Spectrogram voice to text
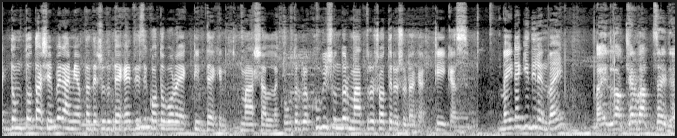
একদম তোতা শেপের আমি আপনাদের শুধু দেখাই দিয়েছি কত বড় অ্যাক্টিভ দেখেন মাশাল্লাহ কবুতরগুলো খুবই সুন্দর মাত্র সতেরোশো টাকা। ঠিক আছে। ভাই এটা কি দিলেন ভাই? ভাই লক্ষের বাচ্চা এটা।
